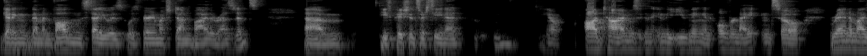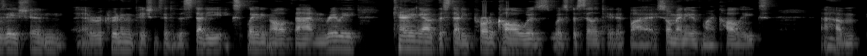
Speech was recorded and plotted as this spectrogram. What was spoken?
getting them involved in the study was was very much done by the residents. Um, these patients are seen at you know odd times in, in, the evening and overnight, and so randomization, uh, recruiting the patients into the study, explaining all of that, and really carrying out the study protocol was was facilitated by so many of my colleagues. Um,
